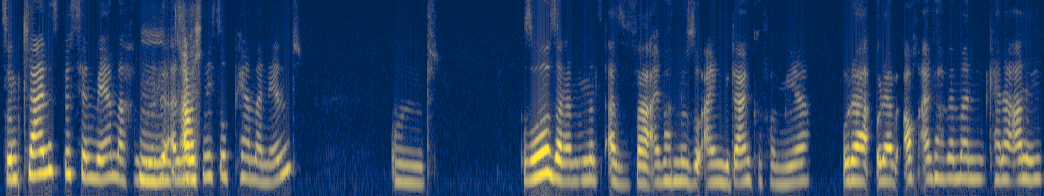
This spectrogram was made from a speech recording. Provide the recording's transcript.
so ein kleines bisschen mehr machen würde, Hm, also aber nicht so permanent und so, sondern wenn man es, also es war einfach nur so ein Gedanke von mir. Oder, oder auch einfach, wenn man, keine Ahnung,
